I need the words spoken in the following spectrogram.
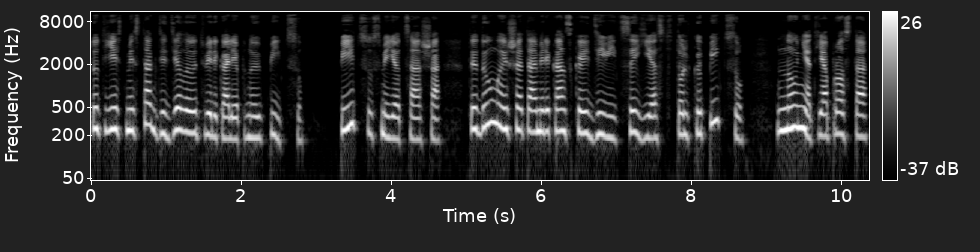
«Тут есть места, где делают великолепную пиццу». «Пиццу?» — смеется Аша. «Ты думаешь, эта американская девица ест только пиццу?» «Ну нет, я просто...»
